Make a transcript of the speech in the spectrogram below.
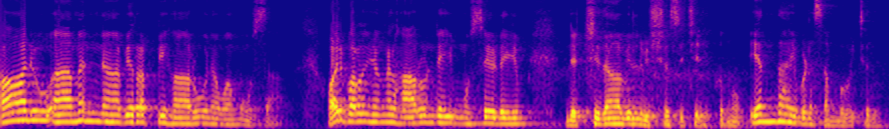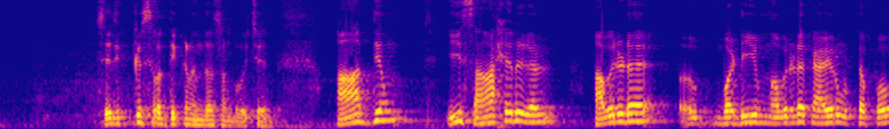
ഖാലു ആമന്നാ ബിറബ്ബി ഹാറൂന വ മൂസ. അവർ പറഞ്ഞു ഞങ്ങൾ ഹാറൂന്റെയും മൂസയുടെയും രക്ഷിതാവിൽ വിശ്വസിച്ചിരിക്കുന്നു. എന്താ ഇവിടെ സംഭവിച്ചത്? ശരിക്കും ശ്രദ്ധിക്കണം എന്താ സംഭവിച്ചത്. ആദ്യം ഈ സാഹിറുകൾ അവരുടെ വടിയും അവരുടെ കയറും ഇട്ടപ്പോൾ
